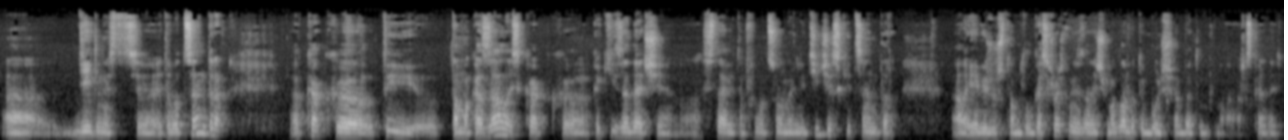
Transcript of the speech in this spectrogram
а, деятельность этого центра. Как э, ты там оказалась, как, э, какие задачи ставит информационно-аналитический центр? Я вижу, что там долгосрочные задачи. Могла бы ты больше об этом рассказать?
